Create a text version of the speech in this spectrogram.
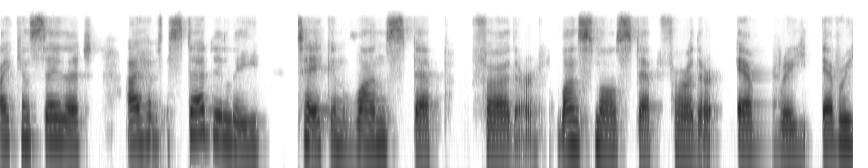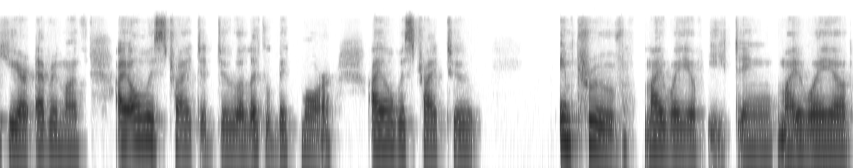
I can say that I have steadily taken one step further, one small step further every every year, every month. I always try to do a little bit more. I always try to improve my way of eating, my way of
